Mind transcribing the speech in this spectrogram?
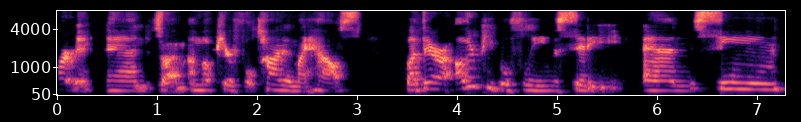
apartment. And so I'm, I'm up here full time in my house. But there are other people fleeing the city and seeing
